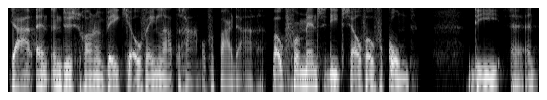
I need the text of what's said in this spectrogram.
Ja, en, en dus gewoon een weekje overheen laten gaan of een paar dagen. Maar ook voor mensen die het zelf overkomt. Die, eh, en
